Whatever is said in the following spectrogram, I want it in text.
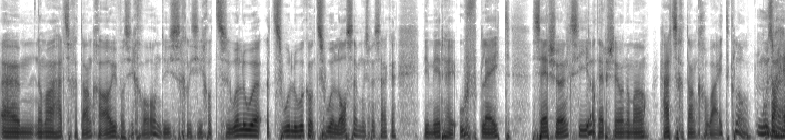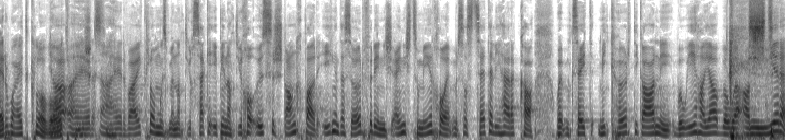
Ähm, nochmal herzlichen Dank an alle, die sich kommen und uns ein bisschen zuschauen, zuschauen und zuhören, muss man sagen, wie wir haben aufgelegt. Sehr schön gewesen. An dieser Stelle nochmal herzlichen Dank an White Claw. Muss und an Herr White Claw, der Ja, auch dabei an ist. Herr, an Herr Weiklo muss man natürlich sagen, ich bin natürlich auch äußerst dankbar. Irgendeine Surferin ist einmal zu mir gekommen, hat mir so ein Zettel hergehabt und hat mir gesagt, mich hört die gar nicht, weil ich ja wollte animieren.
